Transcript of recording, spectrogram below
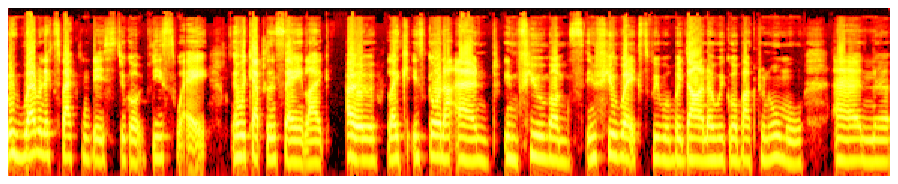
we weren't expecting this to go this way. And we kept on saying, like, oh, like it's gonna end in few months, in few weeks, we will be done and we go back to normal. And uh,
